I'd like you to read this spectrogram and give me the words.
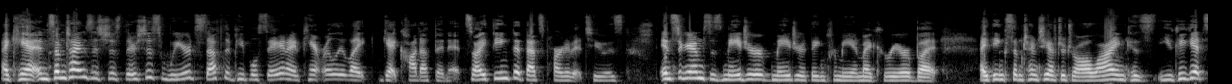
I can't and sometimes it's just there's just weird stuff that people say and I can't really like get caught up in it. So I think that that's part of it too is Instagram's this major major thing for me in my career, but I think sometimes you have to draw a line cuz you could get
